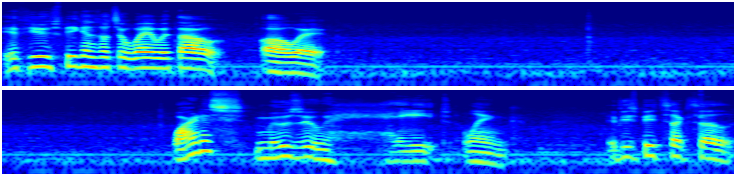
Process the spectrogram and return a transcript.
If you speak in such a way without. Oh, wait. Why does Muzu hate Link? If you speak such a.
